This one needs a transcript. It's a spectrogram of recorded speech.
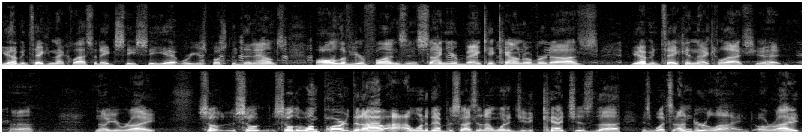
You haven't taken that class at HCC yet where you're supposed to denounce all of your funds and sign your bank account over to us? You haven't taken that class yet. Huh? No, you're right. So, so, so the one part that I, I wanted to emphasize and I wanted you to catch is the is what's underlined. All right,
